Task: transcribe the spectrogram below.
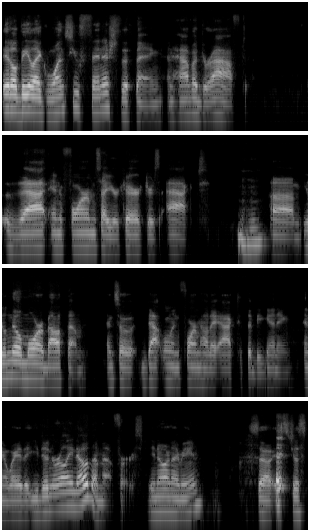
it'll be like once you finish the thing and have a draft that informs how your characters act. Mhm. um, you'll know more about them. And so that will inform how they act at the beginning in a way that you didn't really know them at first. You know what i mean? So it's just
